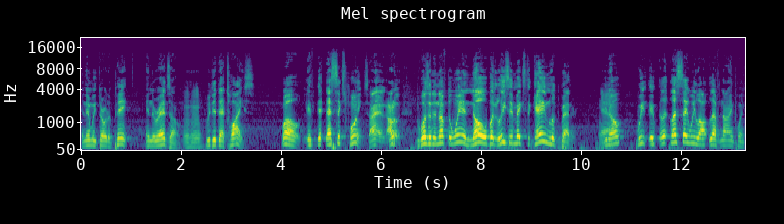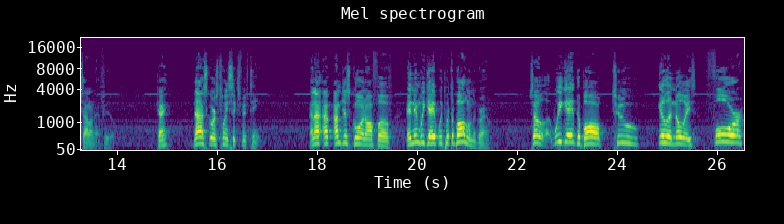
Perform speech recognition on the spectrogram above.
and then we throw the pick in the red zone. Mm-hmm. We did that twice. Well, if th- that's six points, I, I don't. Was it enough to win? No, but at least it makes the game look better. Yeah. You know, we if, let- let's say we left nine points out on that field. Okay, now the score is 26-15. and I, I, I'm just going off of. And then we gave we put the ball on the ground. So we gave the ball to Illinois four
